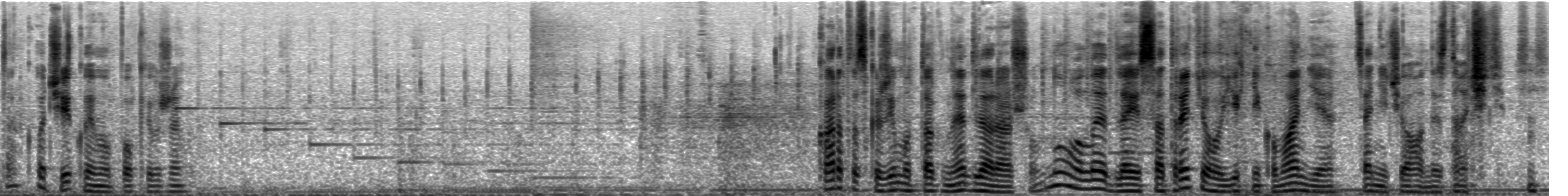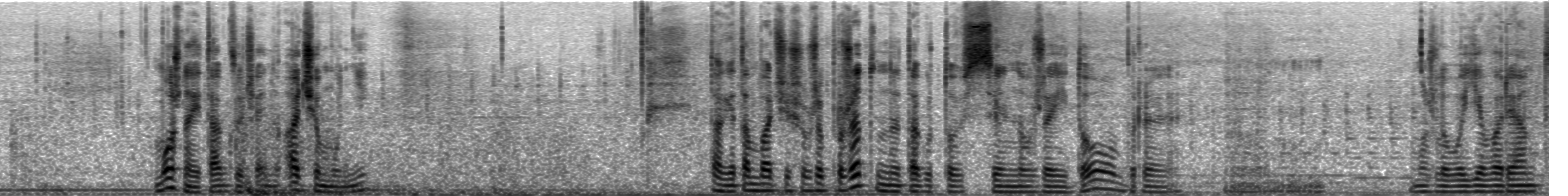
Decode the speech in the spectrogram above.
Так, очікуємо поки вже. Карта, скажімо так, не для рашу. Ну, але для ІСа 3 в їхній команді це нічого не значить. Можна і так, звичайно. А чому ні? Так, я там бачу, що вже прожето не так то сильно вже і добре. Ем, можливо, є варіант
